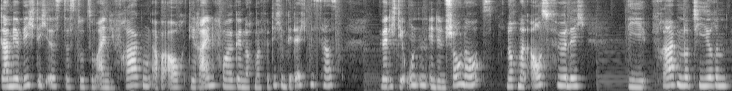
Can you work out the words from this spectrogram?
da mir wichtig ist, dass du zum einen die Fragen, aber auch die Reihenfolge nochmal für dich im Gedächtnis hast, werde ich dir unten in den Show Notes nochmal ausführlich die Fragen notieren.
